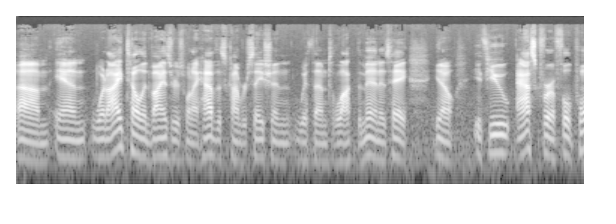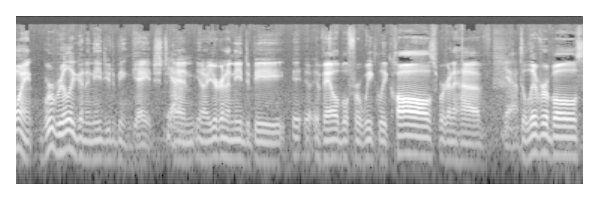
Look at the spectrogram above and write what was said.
Um, and what I tell advisors when I have this conversation with them to lock them in is, hey, you know, if you ask for a full point, we're really going to need you to be engaged, yeah. and you know, you're going to need to be available for weekly calls. We're going to have yeah. deliverables,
